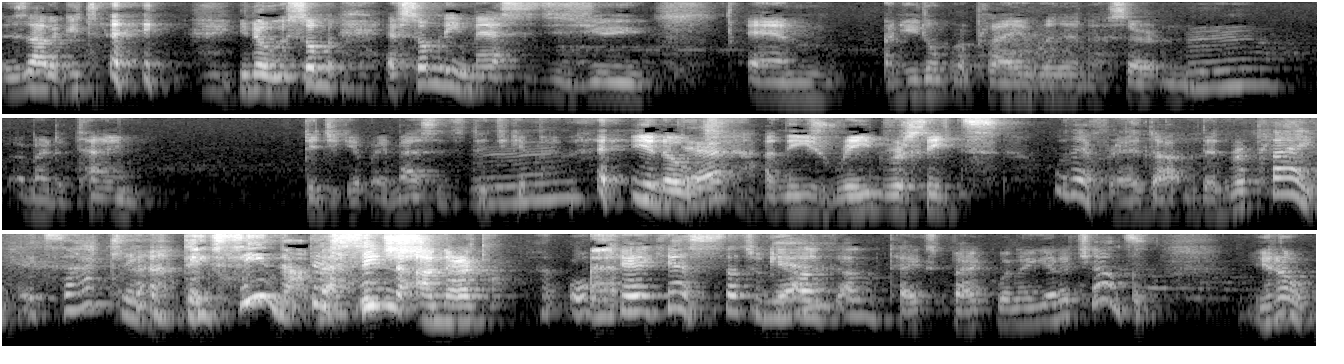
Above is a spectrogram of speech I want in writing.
Is that a good thing? you know, some if somebody messages you um, and you don't reply within a certain Mm. amount of time, did you get my message? Did you get my, you know, Yeah. and these read receipts, well, they've read that and didn't reply. Exactly. They've seen that. They've message. seen that and they're like, okay, yes, that's okay, Yeah. I'll, I'll text back when I get a chance. You know,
